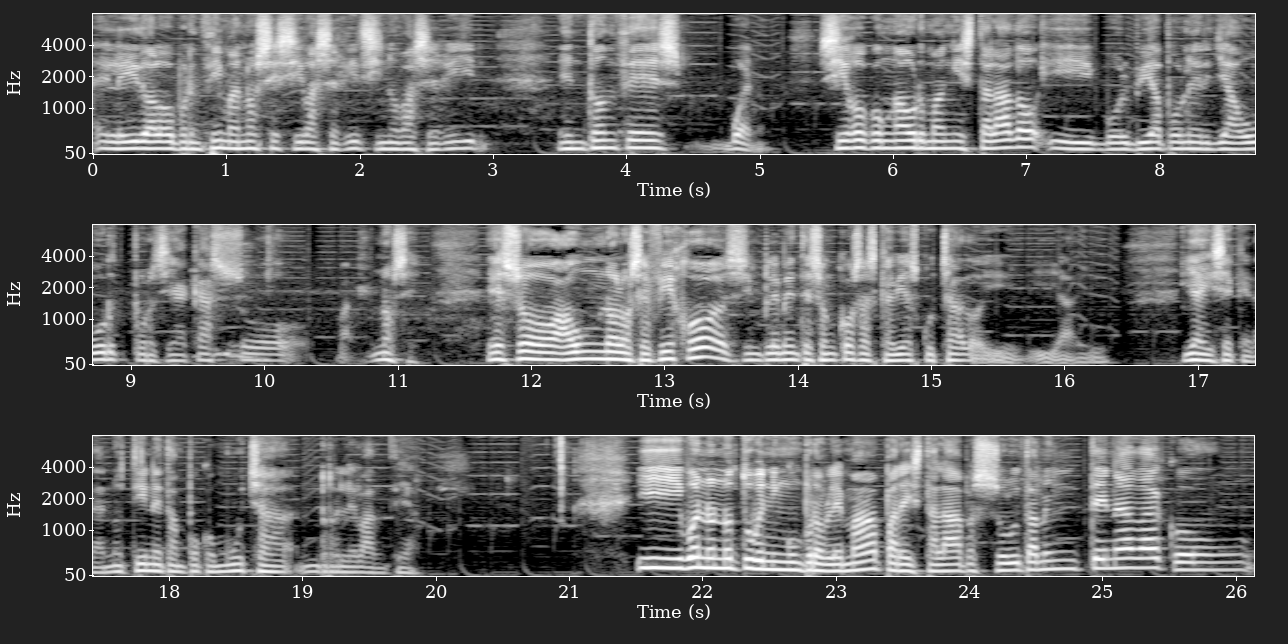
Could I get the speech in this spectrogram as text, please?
he leído algo por encima, no sé si va a seguir, si no va a seguir. Entonces, bueno, sigo con Aurman instalado y volví a poner Yaurt por si acaso, bueno, no sé. Eso aún no lo sé fijo, simplemente son cosas que había escuchado y, y ahí, y ahí se queda. No tiene tampoco mucha relevancia. Y bueno, no tuve ningún problema para instalar absolutamente nada con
